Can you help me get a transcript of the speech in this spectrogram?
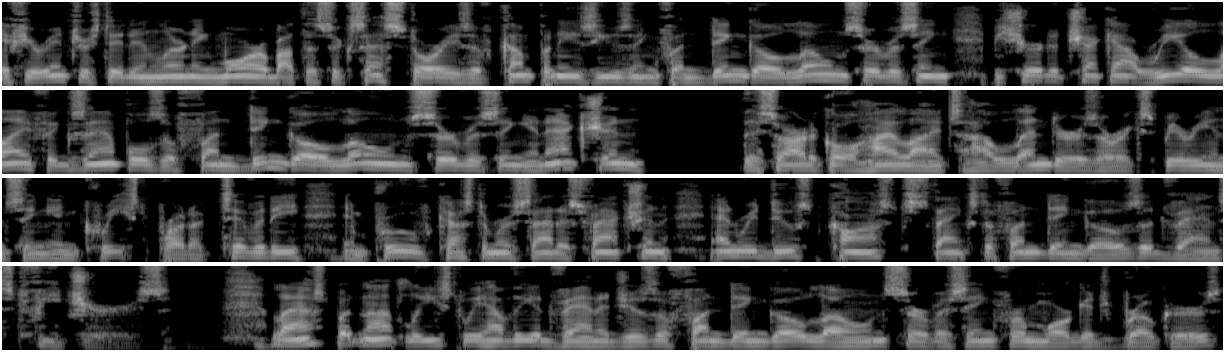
If you're interested in learning more about the success stories of companies using Fundingo loan servicing, be sure to check out real life examples of Fundingo loan servicing in action. This article highlights how lenders are experiencing increased productivity, improved customer satisfaction, and reduced costs thanks to Fundingo's advanced features. Last but not least, we have the advantages of Fundingo loan servicing for mortgage brokers.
